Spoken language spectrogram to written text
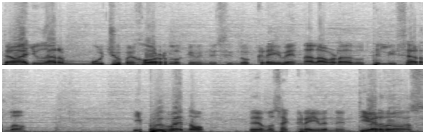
te va a ayudar mucho mejor lo que viene siendo Craven a la hora de utilizarlo. Y pues bueno, tenemos a Craven en tier 2.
